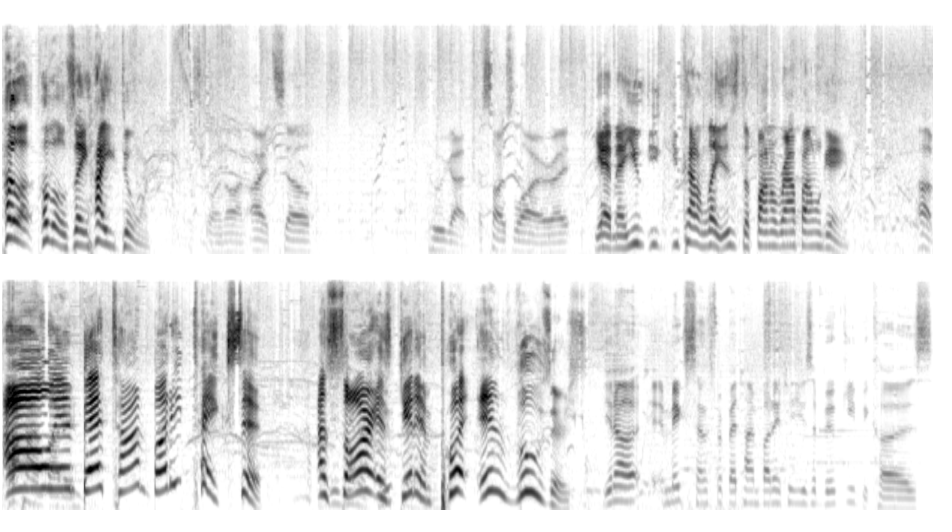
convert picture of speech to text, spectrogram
Hello, hello, Zane. How you doing? What's going on? All right, so who we got? Asar's Laura, right? Yeah, man, you you, you kind of late. This is the final round, final game. Oh, Oh, Bedtime and bedtime buddy takes it. Asar is getting put in losers. You know, it makes sense for Bedtime Buddy to use Ibuki because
